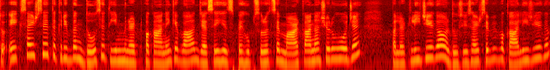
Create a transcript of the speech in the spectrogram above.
तो एक साइड से तकरीबन दो से तीन मिनट पकाने के बाद जैसे ही इस पर खूबसूरत से मार्क आना शुरू हो जाए, पलट लीजिएगा और दूसरी साइड से भी पका लीजिएगा।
